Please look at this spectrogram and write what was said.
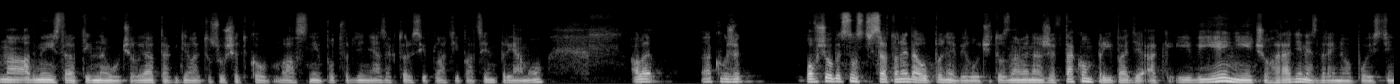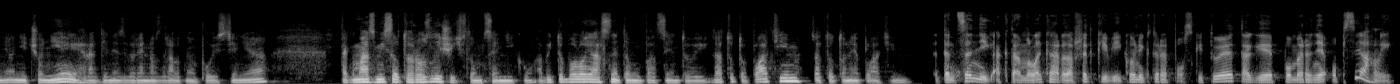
na administratívne účely a tak ďalej, to sú všetko vlastne potvrdenia, za ktoré si platí pacient priamo. Ale akože vo všeobecnosti sa to nedá úplne vylúčiť. To znamená, že v takom prípade, ak je niečo hradené z verejného poistenia, niečo nie je hradené z verejného zdravotného poistenia, tak má zmysel to rozlišiť v tom cenníku, aby to bolo jasné tomu pacientovi. Za toto platím, za toto neplatím ten cenník, ak tam lekár dá všetky výkony, ktoré poskytuje, tak je pomerne obsiahly.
